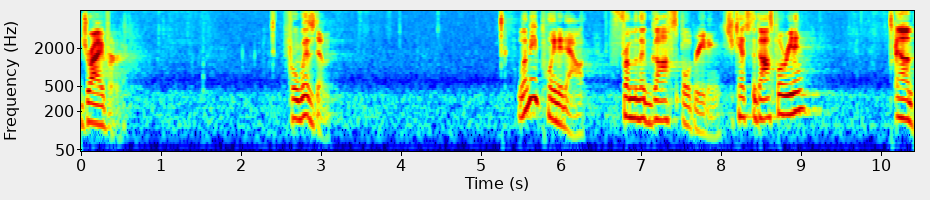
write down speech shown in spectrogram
driver for wisdom. Let me point it out from the gospel reading. Did you catch the gospel reading? Um,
